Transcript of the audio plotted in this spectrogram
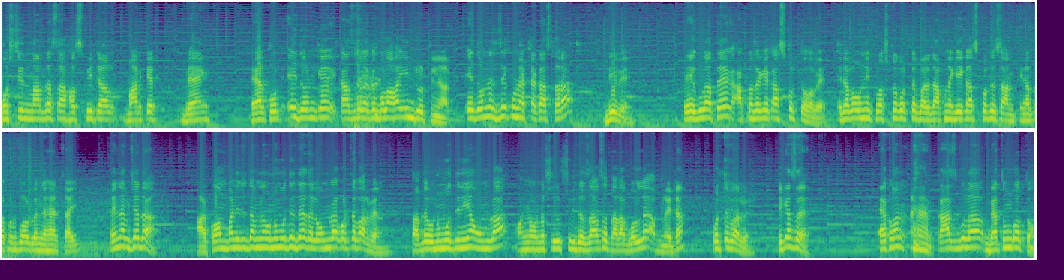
মসজিদ, মাদ্রাসা হসপিটাল মার্কেট ব্যাংক এয়ারপোর্ট এই ধরনের কাজগুলোকে বলা হয় ইনডোর ক্লিনার এই ধরনের যে কোনো একটা কাজ তারা দিবে। এগুলাতে আপনাদেরকে কাজ করতে হবে। এটা আবার উনি প্রশ্ন করতে পারে যে আপনাকে এই কাজ করতে চান কিনা, তখন বলবেন যে হ্যাঁ চাই। তাই না বিষয়টা? আর কোম্পানি যদি আপনি অনুমতি দেয়, তাহলে ওমরা করতে পারবেন। তাদের অনুমতি নিয়ে ওমরা অন্য অন্য সুযোগ সুবিধা যা আছে তারা বললে আপনি এটা করতে পারবেন। ঠিক আছে? এখন কাজগুলা বেতন কত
